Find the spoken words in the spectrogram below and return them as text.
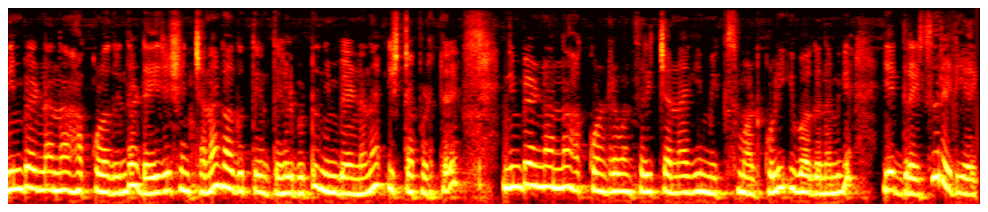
ನಿಂಬೆಹಣ್ಣನ್ನು ಹಾಕ್ಕೊಳ್ಳೋದ್ರಿಂದ ಡೈಜೆಷನ್ ಚೆನ್ನಾಗಾಗುತ್ತೆ ಅಂತ ಹೇಳಿಬಿಟ್ಟು ನಿಂಬೆಹಣ್ಣನ್ನು ಇಷ್ಟಪಡ್ತಾರೆ. ನಿಂಬೆಹಣ್ಣನ್ನು ಹಾಕ್ಕೊಂಡ್ರೆ ಒಂದ್ಸರಿ ಚೆನ್ನಾಗಿ ಮಿಕ್ಸ್ ಮಾಡ್ಕೊಳ್ಳಿ. ಇವಾಗ ನಮಗೆ ಎಗ್ ರೈಸು ರೆಡಿಯಾಗಿದೆ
